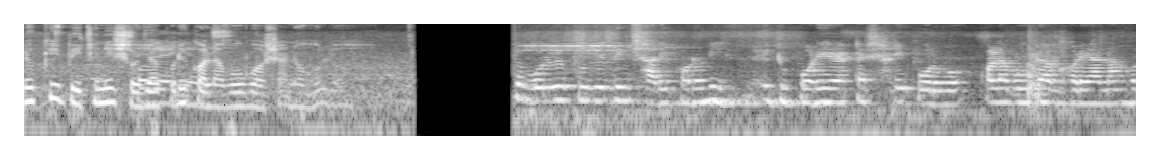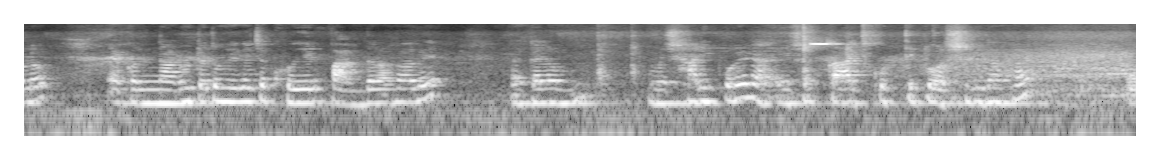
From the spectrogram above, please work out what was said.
লক্ষ্মীর পেছনে সোজা করে কলাবউ বসানো হলো। তো বলবে পুজোর দিন শাড়ি পরনি, একটু পরে একটা শাড়ি পরবো। কলা বউটা ঘরে আনা হলো। এখন নাড়ুটা তো হয়ে গেছে, খইয়ের পাক দেওয়া হবে। কেন শাড়ি পরে না এসব কাজ করতে একটু অসুবিধা হয়। ও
